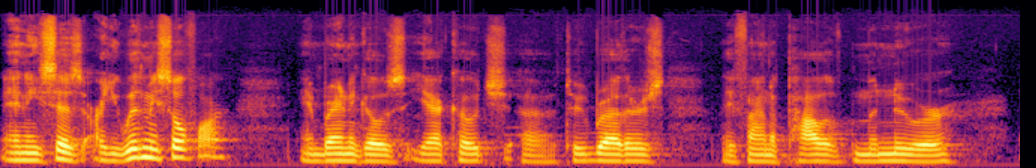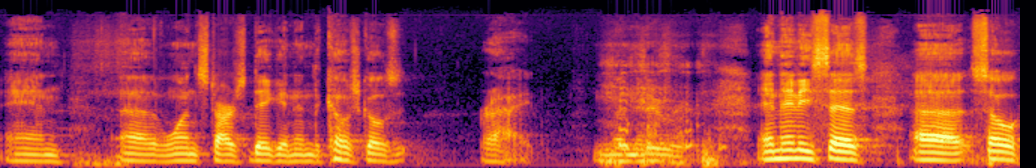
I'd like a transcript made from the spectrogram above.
And he says, Are you with me so far? And Brandon goes, Yeah, coach, uh, two brothers. They find a pile of manure, and uh, one starts digging, and the coach goes, Right, manure. and then he says, uh, So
